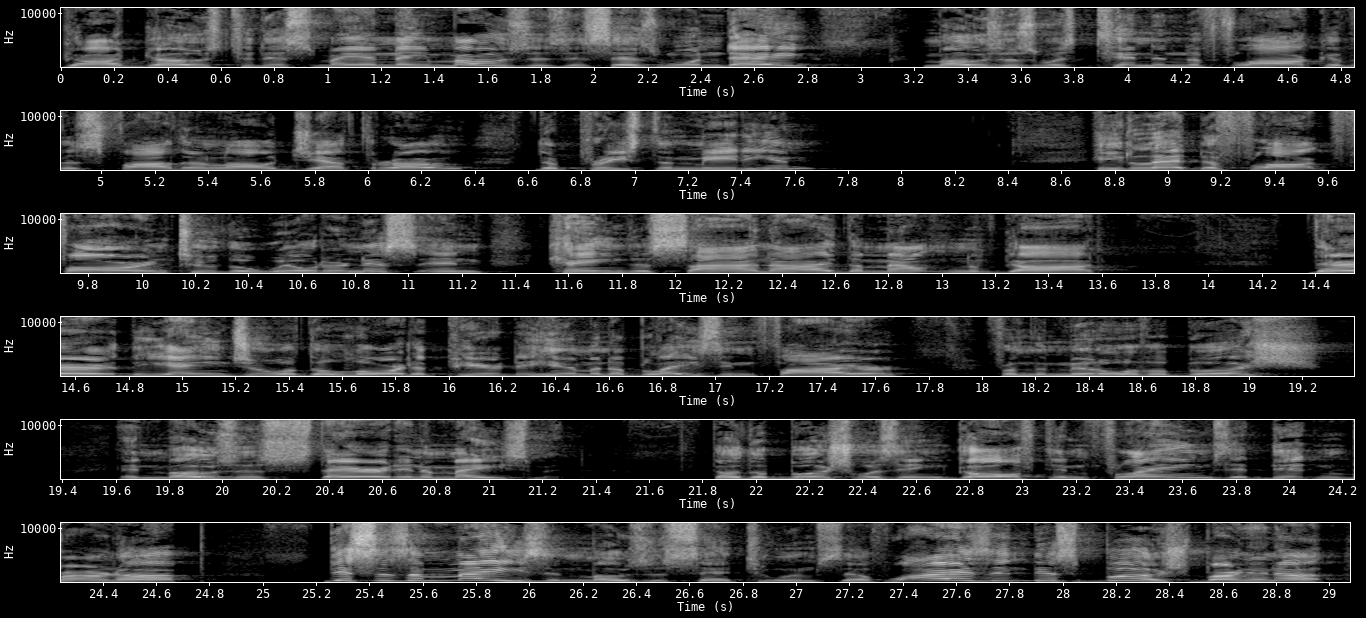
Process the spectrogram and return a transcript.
God goes to this man named Moses. It says, One day Moses was tending the flock of his father in law Jethro, the priest of Midian. He led the flock far into the wilderness and came to Sinai, the mountain of God. There, the angel of the Lord appeared to him in a blazing fire from the middle of a bush, and Moses stared in amazement. Though the bush was engulfed in flames, it didn't burn up. This is amazing, Moses said to himself. Why isn't this bush burning up?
